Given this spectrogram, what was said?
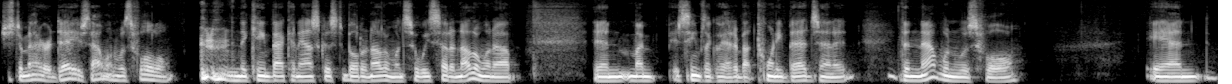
just a matter of days, that one was full. and they came back and asked us to build another one. So we set another one up. And my, it seems like we had about 20 beds in it. Then that one was full and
